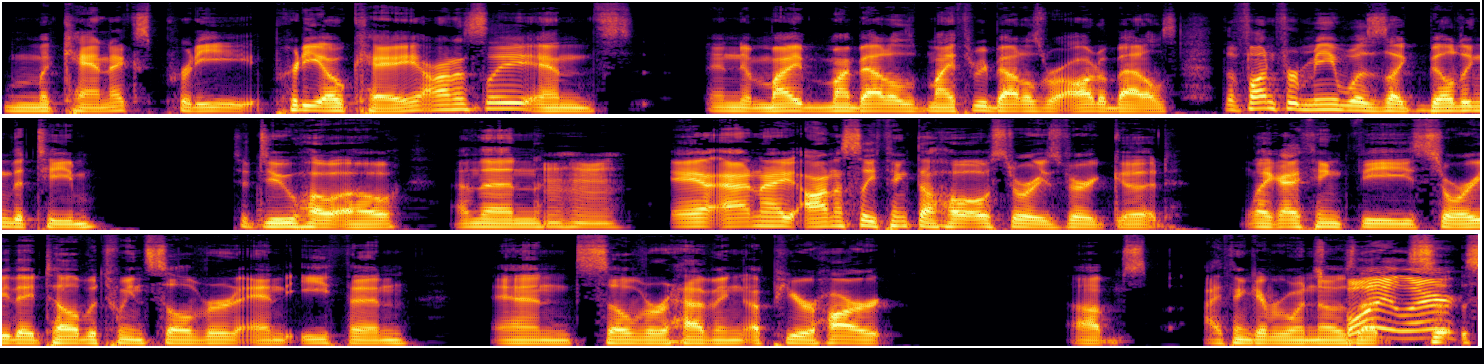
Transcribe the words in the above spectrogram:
mechanics pretty pretty okay, honestly, and and my my battles, my three battles were auto battles. The fun for me was like building the team to do Ho-Oh, and then hmm and, and I honestly think the Ho-Oh story is very good. Like I think the story they tell between Silver and Ethan, and Silver having a pure heart. Uh, I think everyone knows Spoiler! that S-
